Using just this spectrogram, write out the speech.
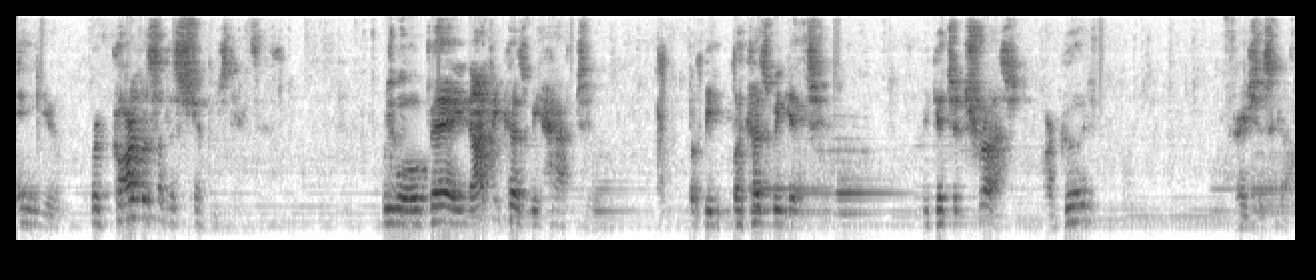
in you, regardless of the circumstances. We will obey not because we have to, but be, because we get to. We get to trust our good, gracious God.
